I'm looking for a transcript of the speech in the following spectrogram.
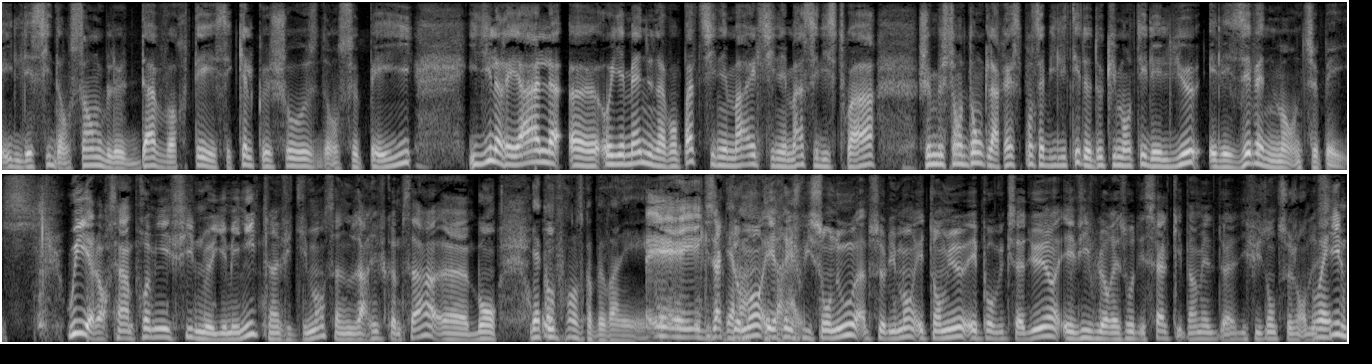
ils décident ensemble d'avorter. C'est quelque chose dans ce pays. Il dit le euh, au Yémen, nous n'avons pas de cinéma et le cinéma, c'est l'histoire. Je me sens donc la responsabilité de documenter les lieux et les événements de ce pays. Oui, alors c'est un premier film yéménite, hein, effectivement, ça nous arrive comme ça. Euh, bon, il n'y a qu'en France qu'on peut voir des... exactement, et réjouissons-nous, absolument, et tant mieux, et pourvu que ça dure, et vive le réseau des salles qui permettent de la diffusion de ce genre de film.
